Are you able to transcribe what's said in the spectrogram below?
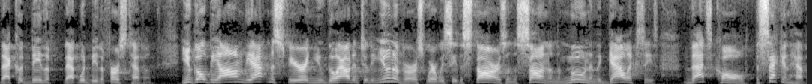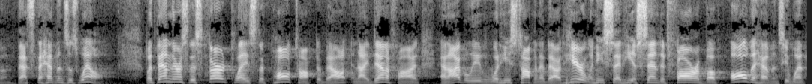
That, could be the, that would be the first heaven. You go beyond the atmosphere and you go out into the universe where we see the stars and the sun and the moon and the galaxies. That's called the second heaven. That's the heavens as well. But then there's this third place that Paul talked about and identified, and I believe what he's talking about here when he said he ascended far above all the heavens. He went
